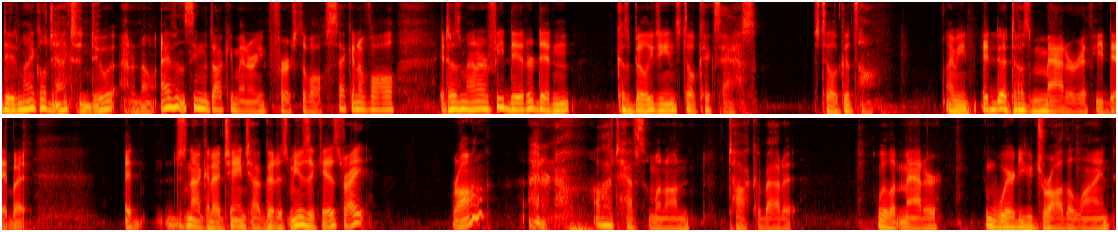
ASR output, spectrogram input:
Did Michael Jackson do it? I don't know. I haven't seen the documentary, first of all. Second of all, it doesn't matter if he did or didn't, because Billie Jean still kicks ass. Still a good song. I mean, it, it does matter if he did, but it's not going to change how good his music is, right? Wrong? I don't know. I'll have to have someone on talk about it. Will it matter? Where do you draw the line?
